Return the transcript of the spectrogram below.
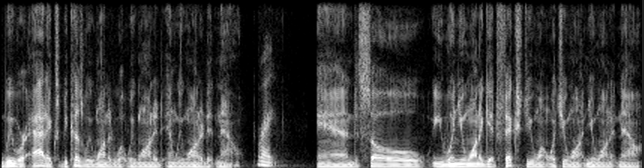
we were addicts because we wanted what we wanted and we wanted it now. Right. And so you, when you want to get fixed, you want what you want and you want it now.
